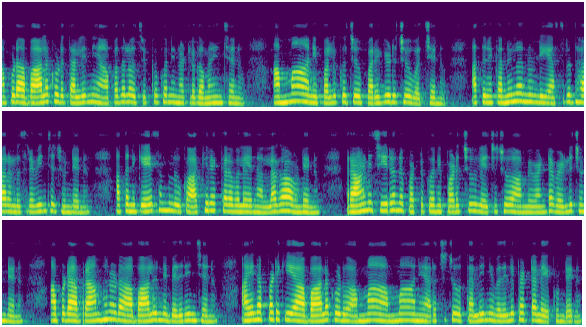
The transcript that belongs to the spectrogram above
అప్పుడు ఆ బాలకుడు తల్లిని ఆపదలో చిక్కుకొనినట్లు గమనించాను. అమ్మా అని పలుకుచూ పరిగెడుచూ వచ్చాను. అతని కన్నుల నుండి అశ్రుధారలు స్రవించుచుండెను. అతని కేశములు కాకిరెక్కల వలె నల్లగా ఉండెను. రాణి చీరను పట్టుకొని పడుచూ లేచుచూ ఆమె వెంట వెళ్ళుచుండెను. అప్పుడు ఆ బ్రాహ్మణుడు ఆ బాలుని బెదిరించాను. అయినప్పటికీ ఆ బాలకుడు అమ్మా అమ్మా అని అరచుచూ తల్లిని వదిలిపెట్టలేకుండెను.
